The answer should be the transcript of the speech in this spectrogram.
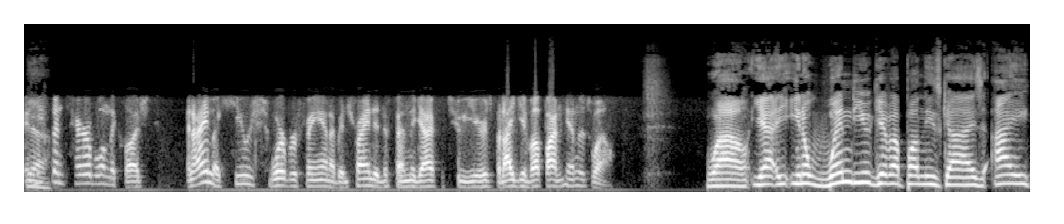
And Yeah. he's been terrible in the clutch. And I'm a huge Schwarber fan. I've been trying to defend the guy for two years, but I give up on him as well. wow, yeah. You know, when do you give up on these guys? I,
